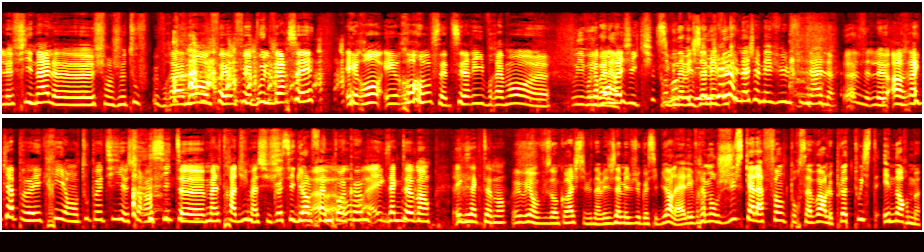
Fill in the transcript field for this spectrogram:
le, le final euh, change tout. Vraiment, fait, fait bouleverser et rend, et rend cette série vraiment, euh, Oui, oui, vraiment voilà. magique. Si vous n'avez jamais vu, Tu n'as jamais vu le final. Euh, le- un récap euh, écrit en tout petit sur un site euh, mal traduit m'a suffi. Gossipgirlfan.com. Euh, exactement, exactement. Oui, oui, on vous encourage si vous n'avez jamais vu Gossip Girl à aller vraiment jusqu'à la fin pour savoir le plot twist énorme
